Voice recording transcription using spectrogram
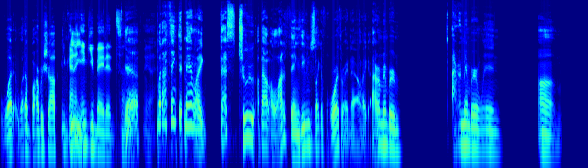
what what a barbershop can you kind of incubated some. Yeah. yeah. but I think that man, like that's true about a lot of things, even just like in Fort Worth right now. Like I remember, I remember when, um,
